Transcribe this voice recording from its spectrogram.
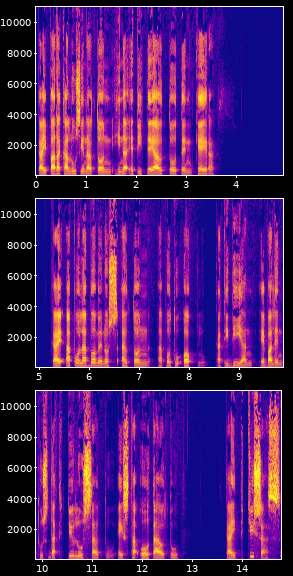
cae paracalusin auton hina epitea auto ten cera, cae apolabomenos auton apotu oclu, catidian ebalentus dactylus autu esta ota autu, cae ptysas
